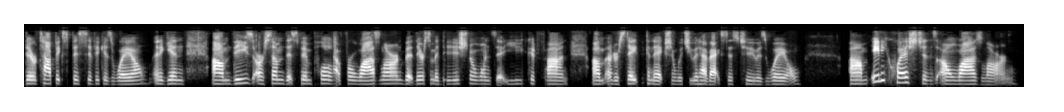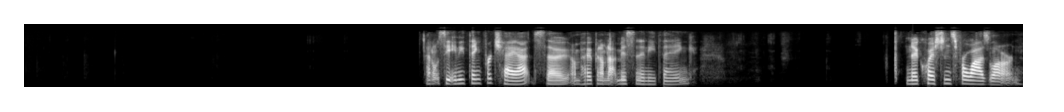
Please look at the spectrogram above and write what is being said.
they're topic specific as well. And again, um, these are some that's been pulled out for WiseLearn, but there's some additional ones that you could find um, under State Connection, which you would have access to as well. Um, any questions on WiseLearn? I don't see anything for chat, so I'm hoping I'm not missing anything. No questions for WiseLearn.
